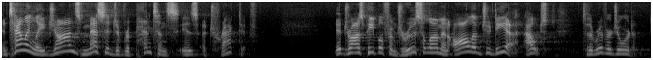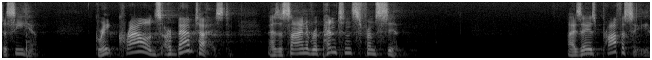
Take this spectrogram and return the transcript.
And tellingly, John's message of repentance is attractive. It draws people from Jerusalem and all of Judea out to the River Jordan to see him. Great crowds are baptized as a sign of repentance from sin. Isaiah's prophecy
